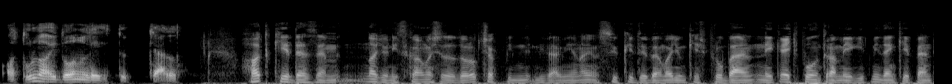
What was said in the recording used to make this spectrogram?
a tulajdon létükkel. Hadd kérdezzem, nagyon izgalmas ez a dolog, csak mivel mi nagyon szűk időben vagyunk, és próbálnék egy pontra még itt mindenképpen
